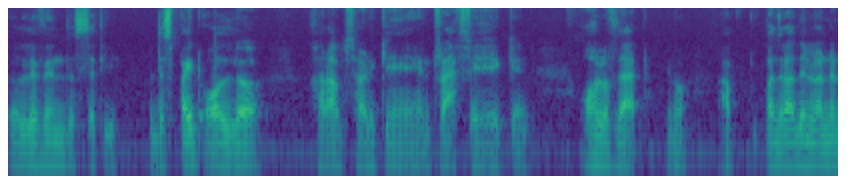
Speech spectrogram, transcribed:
live in the city, despite all the kharab sadkein and traffic and all of that. You know, आप पंद्रह दिन लंदन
